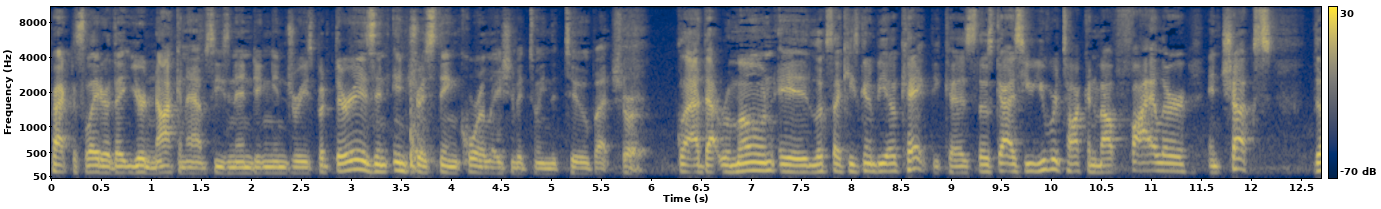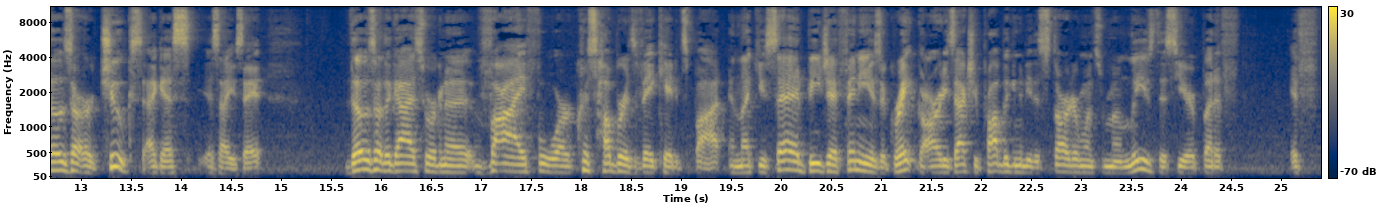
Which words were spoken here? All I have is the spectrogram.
practice later that you're not going to have season-ending injuries, but there is an interesting correlation between the two. But Sure. glad that Ramon it looks like he's going to be okay because those guys you you were talking about Feiler and Chuks, those are Chooks, I guess is how you say it. Those are the guys who are going to vie for Chris Hubbard's vacated spot. And like you said, BJ Finney is a great guard. He's actually probably going to be the starter once Ramon leaves this year. But if if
